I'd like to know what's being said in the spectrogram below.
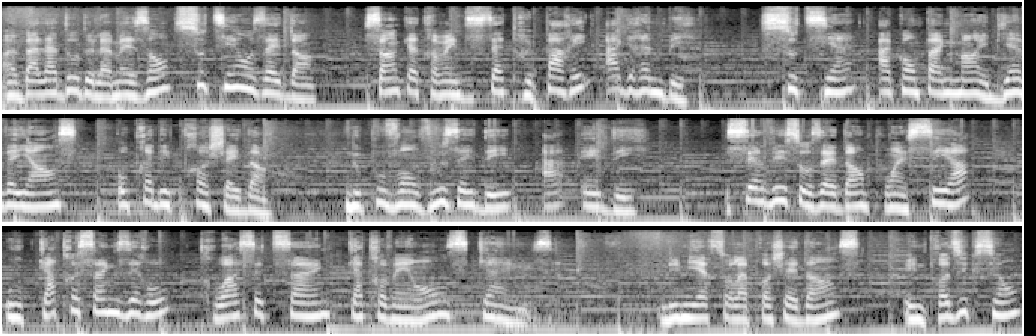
un balado de la maison Soutien aux aidants, 197 rue Paris à Grenby. Soutien, accompagnement et bienveillance auprès des proches aidants. Nous pouvons vous aider à aider. Service aux aidants.ca ou 450 375 91 15. Lumière sur la prochaine danse, une production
